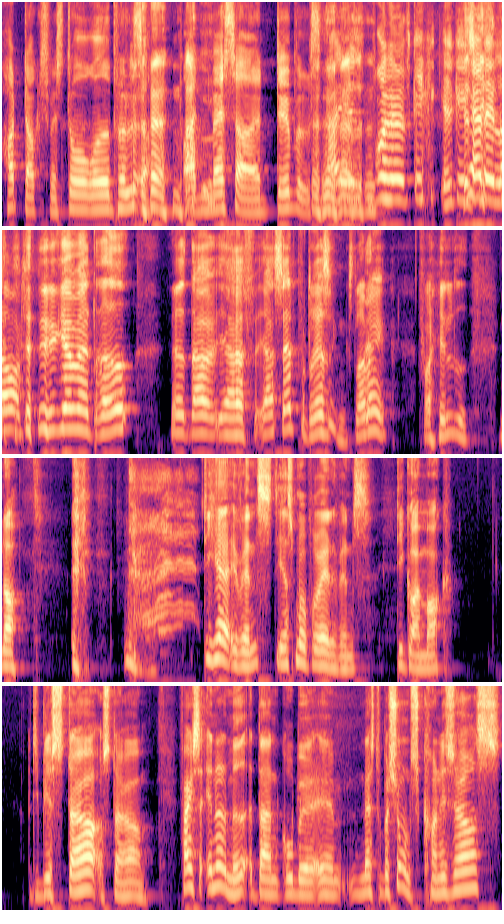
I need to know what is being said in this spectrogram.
hotdogs med store røde pølser. og masser af døbels. Nej, jeg, prøv at høre, jeg skal ikke, jeg skal ikke have det lort. Det kan være drevet. Jeg, der, jeg, jeg er sat på dressingen. Slå af. For helvede. Nå. de her events, de her små private events, de går amok. Og de bliver større og større. Faktisk så ender det med, at der er en gruppe øh, masturbationsconnoisseurs,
